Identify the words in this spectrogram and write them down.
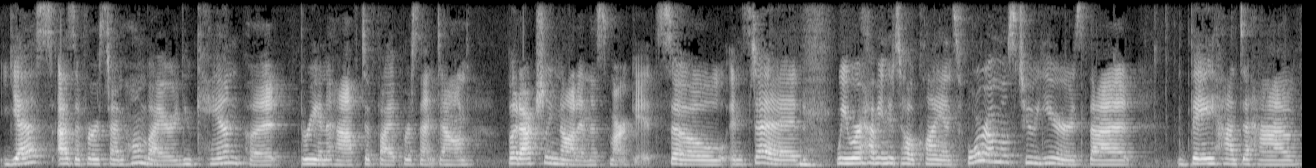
Yes, as a first time home buyer, you can put three and a half to five percent down but actually not in this market. So instead, we were having to tell clients for almost two years that they had to have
